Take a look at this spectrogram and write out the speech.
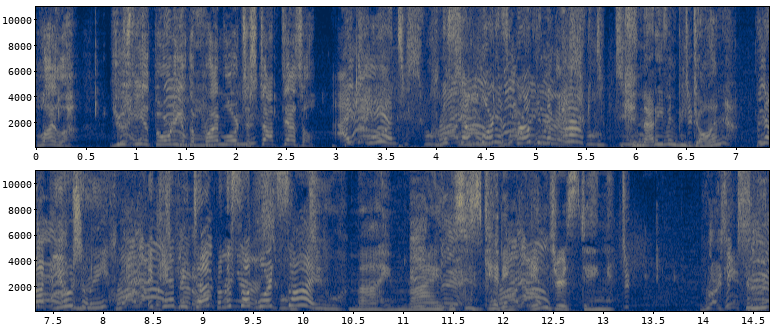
Lailah, use the authority of the Prime Lord to stop Dezel. I can't. The Sublord has broken the pact. Can that even be done? Not usually. It can't be done from the Sublord's side. My, my, this is getting interesting. Rising Sand.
